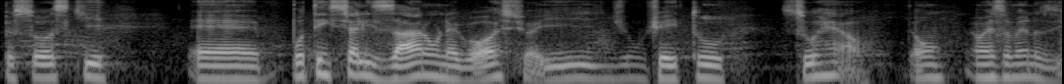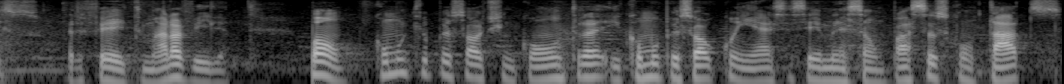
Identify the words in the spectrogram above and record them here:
pessoas que é, potencializaram o negócio aí de um jeito surreal. Então, é mais ou menos isso. Perfeito, maravilha. Bom, como que o pessoal te encontra e como o pessoal conhece essa imersão? Passa os contatos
